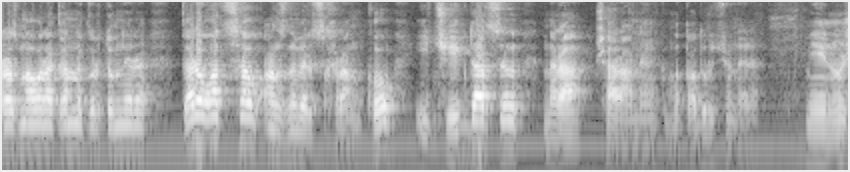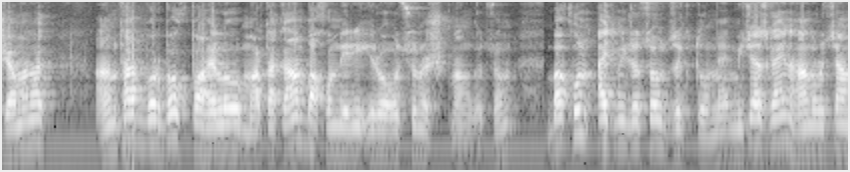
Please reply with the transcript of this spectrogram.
ռազմավարական նկարտումները կարողացավ անձնվեր սխրանքով իջիկ դարձնել նրա չարանենք մտադրությունները։ Միևնույն ժամանակ անդադ բորբոք պահելով մարտական բախումների իրողությունը շփման գծում, Բաքուն այդ միջոցով ձգտում է միջազգային հանրության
